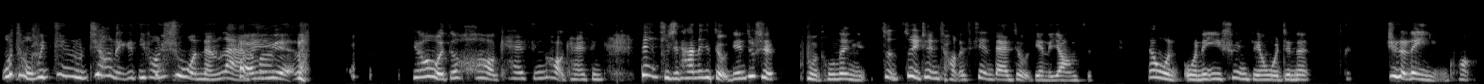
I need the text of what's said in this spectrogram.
我怎么会进入这样的一个地方？是我能来吗？然后我就好开心，好开心。但其实他那个酒店就是。普通的你最最正常的现代酒店的样子，但我我那一瞬间我真的热泪盈眶，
